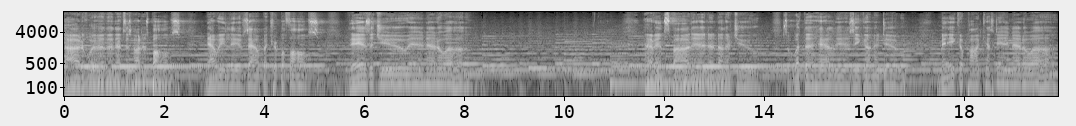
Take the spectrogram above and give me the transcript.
Tired of weather that's as hot as balls. Now he lives out by Triple Falls. There's a Jew in Etowah. Haven't spotted another Jew. So what the hell is he gonna do? Make a podcast in Etowah.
